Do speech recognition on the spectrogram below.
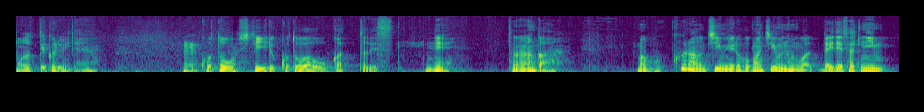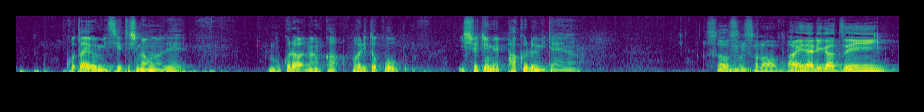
戻ってくるみたいなうん。ことをしていることが多かったですね。ただなんか、まあ、僕らのチームより他のチームの方が大体先に答えを見つけてしまうので僕らはなんか割とこう一生懸命パクるみたいな。そうそう、そのバイナリが全員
